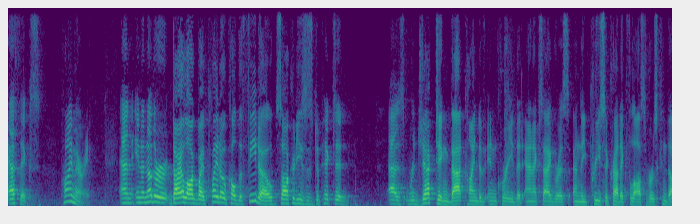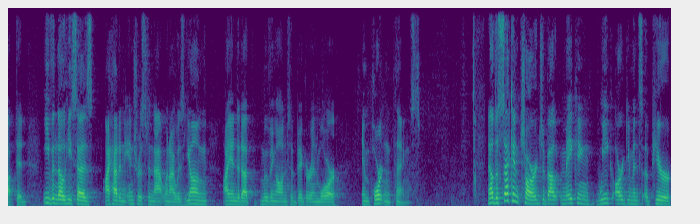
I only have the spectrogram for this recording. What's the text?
ethics primary. And in another dialogue by Plato called the Phaedo, Socrates is depicted as rejecting that kind of inquiry that Anaxagoras and the pre-Socratic philosophers conducted even though he says, I had an interest in that when I was young, I ended up moving on to bigger and more important things. Now, the second charge about making weak arguments appear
